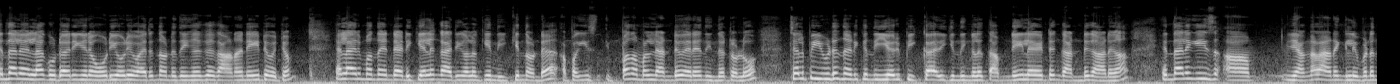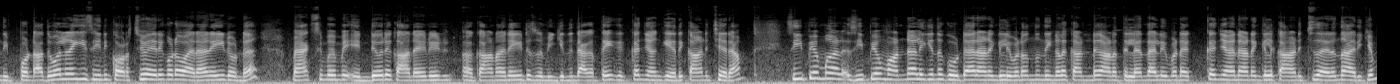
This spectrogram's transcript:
എന്തായാലും എല്ലാ കൂട്ടുകാരും ഇങ്ങനെ ഓടി ഓടി വരുന്നുണ്ട്. നിങ്ങൾക്ക് കാണാനായിട്ട് പറ്റും. എല്ലാവരും വന്ന് എന്റെ അടിക്കലും കാര്യങ്ങളൊക്കെ നിൽക്കുന്നുണ്ട്. അപ്പോൾ ഈ ഇപ്പം നമ്മൾ രണ്ടുപേരെ നിന്നിട്ടുള്ളൂ. ചിലപ്പോൾ ഇവിടെ നിന്ന് അടിക്കുന്ന ഈ ഒരു പിക്കായിരിക്കും നിങ്ങൾ തമ്മിലായിട്ടും കണ്ട് കാണുക. എന്തായാലും ഈ ഞങ്ങളാണെങ്കിൽ ഇവിടെ നിപ്പുണ്ട്. അതുപോലെ തന്നെ ഈ സീൻ കുറച്ച് പേരും കൂടെ വരാനായിട്ടുണ്ട്. മാക്സിമം എന്റെ ഒരു കാണാനായിട്ട് കാണാനായിട്ട് ശ്രമിക്കുന്നതിന്റെ അകത്തേക്കൊക്കെ ഞാൻ കയറി കാണിച്ചു തരാം. C P M C P M one കളിക്കുന്ന കൂട്ടുകാരാണെങ്കിൽ ഇവിടെ ഒന്നും നിങ്ങൾ കണ്ട് കാണത്തില്ല. എന്തായാലും ഇവിടെയൊക്കെ ഞാനാണെങ്കിൽ കാണിച്ചു തരുന്നതായിരിക്കും.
